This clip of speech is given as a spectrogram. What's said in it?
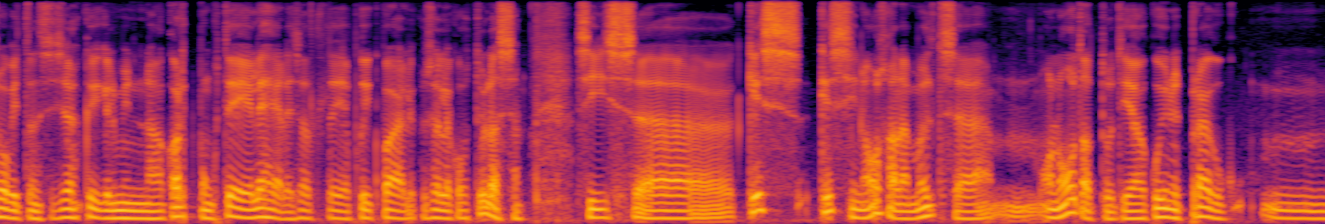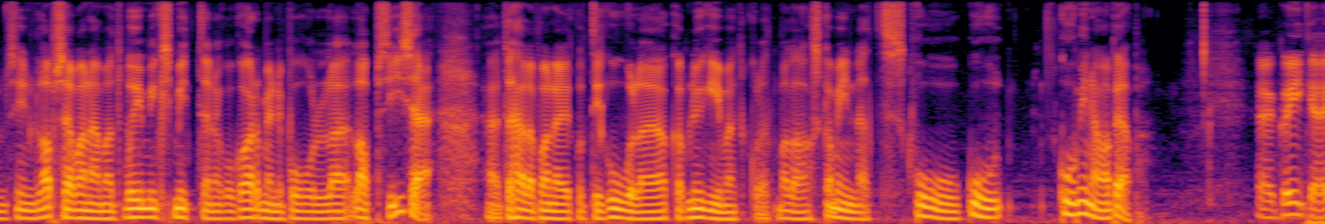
soovitan siis jah, kõigil minna kart.ee lehele, sealt leiab kõik vajalikku selle kohta ülesse. siis kes, kes sinna osalema üldse on oodatud ja kui nüüd praegu mm, siin lapsevanemad või miks mitte nagu Karmeni puhul laps ise tähelepanelikult ei kuula ja hakkab nügima, et kuule, et ma tahaks ka minna, et siis kuhu, kuhu, kuhu minema peab? Kõige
